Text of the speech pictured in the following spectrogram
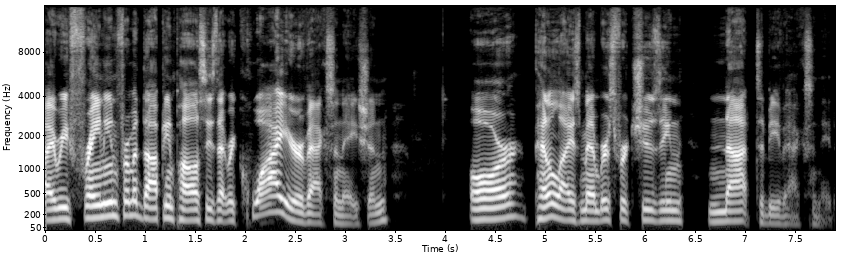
by refraining from adopting policies that require vaccination or penalize members for choosing not to be vaccinated.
